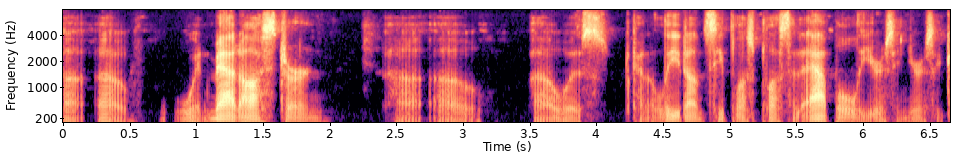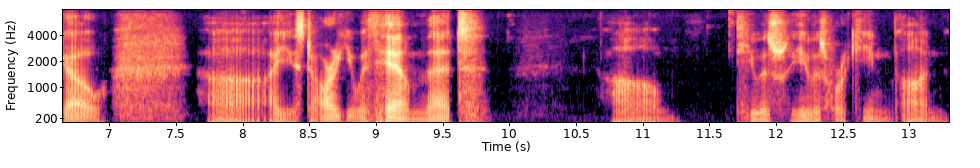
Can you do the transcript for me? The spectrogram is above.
uh, uh, when Matt Austern was kind of lead on C++ at Apple years and years ago uh, I used to argue with him that um, he was he was working on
